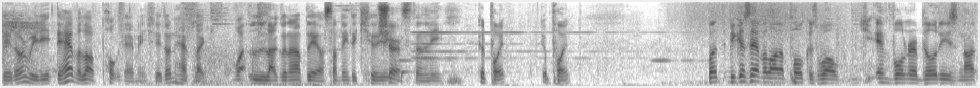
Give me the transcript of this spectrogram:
they don't really. They have a lot of poke damage. They don't have like what Laguna Blade or something to kill you Sure. instantly. Good point. Good point. But because they have a lot of poke as well, invulnerability is not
